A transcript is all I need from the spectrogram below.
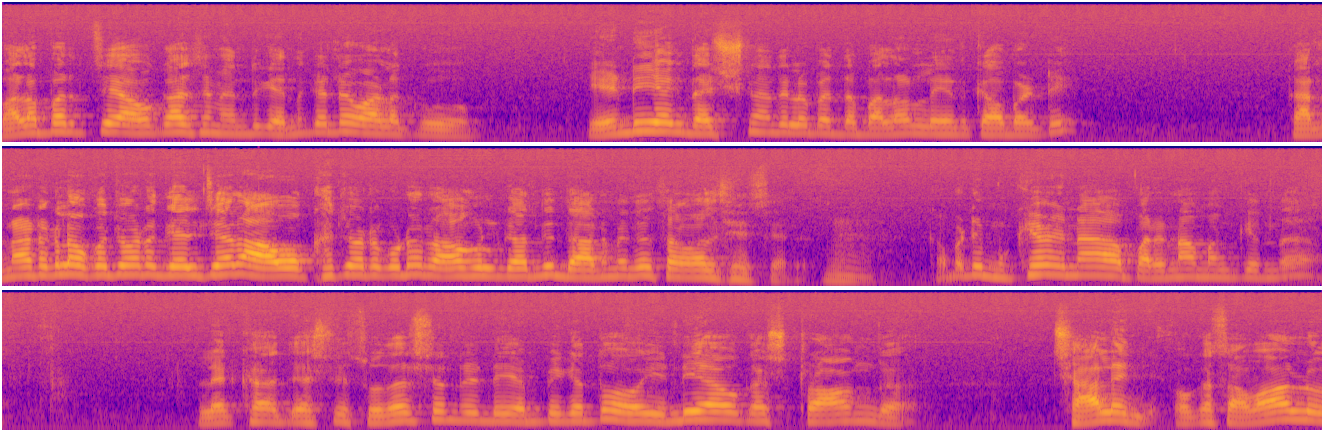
బలపరిచే అవకాశం ఎందుకు? ఎందుకంటే వాళ్ళకు ఎన్డీఏకి దక్షిణాదిలో పెద్ద బలం లేదు కాబట్టి కర్ణాటకలో ఒక చోట గెలిచారు ఆ ఒక్క చోట కూడా రాహుల్ గాంధీ దాని మీద సవాల్ చేశారు. కాబట్టి ముఖ్యమైన పరిణామం కింద లెక్క జస్టిస్ సుదర్శన్ రెడ్డి ఎంపికతో ఇండియా ఒక స్ట్రాంగ్ ఛాలెంజ్ ఒక సవాలు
